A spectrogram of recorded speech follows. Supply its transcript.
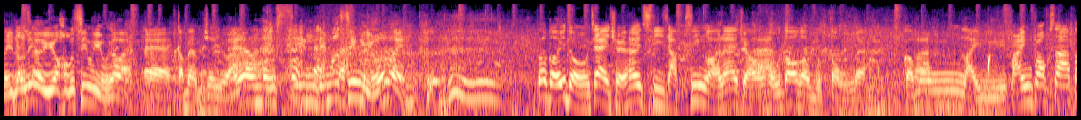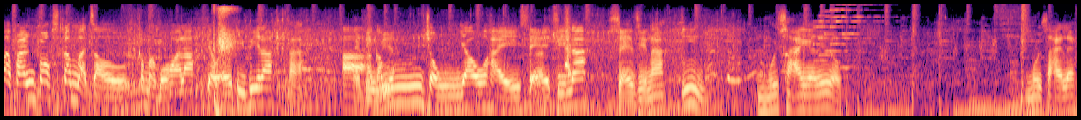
嚟到呢度要好逍遙嘅喂。誒，咁又唔需要啊。係啊，冇線點樣逍遙啊喂？不過呢度即係除開市集之外咧，仲有好多嘅活動嘅。咁例如 Flying Fox 啦，不過 Flying Fox 今日就今日冇開啦，有 ATV 啦，啊咁仲有係射箭啦，射箭啦，嗯，唔會晒嘅呢度，唔會晒咧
